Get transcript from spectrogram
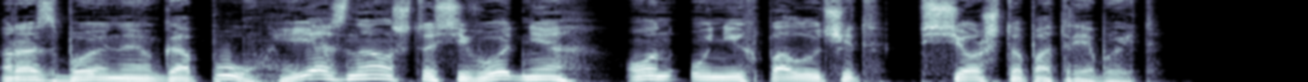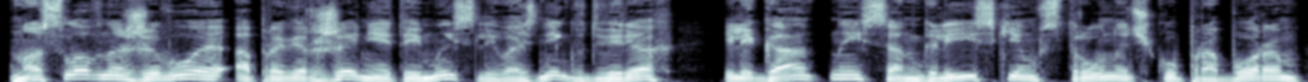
разбойную гапу, и я знал, что сегодня он у них получит все, что потребует. Но словно живое опровержение этой мысли возник в дверях элегантный с английским в струночку пробором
